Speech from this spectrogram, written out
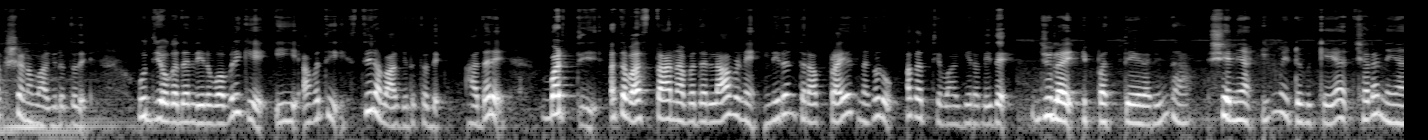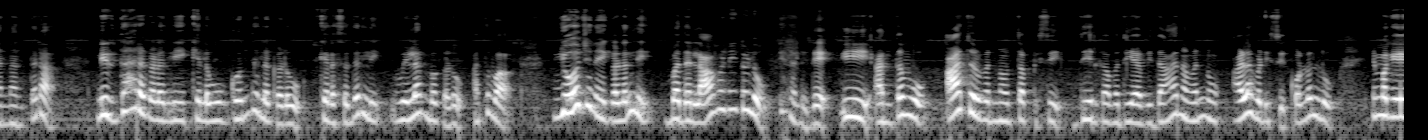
ಲಕ್ಷಣವಾಗಿರುತ್ತದೆ. ಉದ್ಯೋಗದಲ್ಲಿರುವವರಿಗೆ ಈ ಅವಧಿ ಸ್ಥಿರವಾಗಿರುತ್ತದೆ. ಆದರೆ ಬಡ್ತಿ ಅಥವಾ ಸ್ಥಾನ ಬದಲಾವಣೆ ನಿರಂತರ ಪ್ರಯತ್ನಗಳು ಅಗತ್ಯವಾಗಿರಲಿದೆ. ಜುಲೈ ಇಪ್ಪತ್ತೇಳರಿಂದ ಶನಿಯ ಹಿಮ್ಮೆಟ್ಟುವಿಕೆಯ ಚಲನೆಯ ನಂತರ ನಿರ್ಧಾರಗಳಲ್ಲಿ ಕೆಲವು ಗೊಂದಲಗಳು, ಕೆಲಸದಲ್ಲಿ ವಿಳಂಬಗಳು ಅಥವಾ ಯೋಜನೆಗಳಲ್ಲಿ ಬದಲಾವಣೆಗಳು ಇರಲಿದೆ. ಈ ಹಂತವು ಆತುರವನ್ನು ತಪ್ಪಿಸಿ ದೀರ್ಘಾವಧಿಯ ವಿಧಾನವನ್ನು ಅಳವಡಿಸಿಕೊಳ್ಳಲು ನಿಮಗೆ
